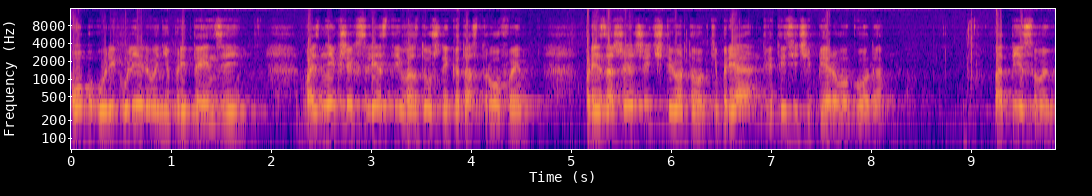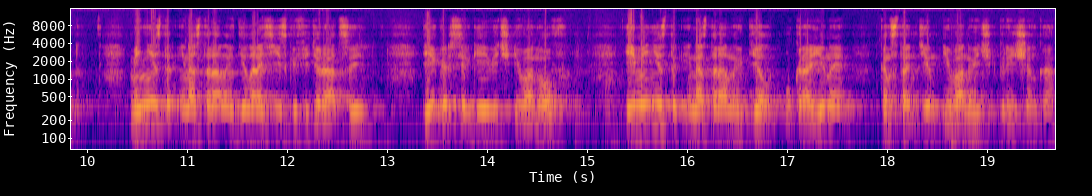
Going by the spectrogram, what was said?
об урегулировании претензий, возникших вследствие воздушной катастрофы, произошедшей 4 октября 2001 года. Подписывают министр иностранных дел Российской Федерации Игорь Сергеевич Иванов и министр иностранных дел Украины Константин Иванович Грищенко.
